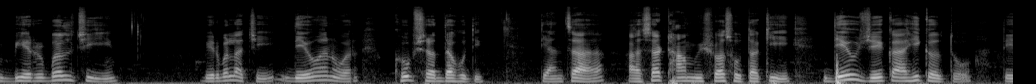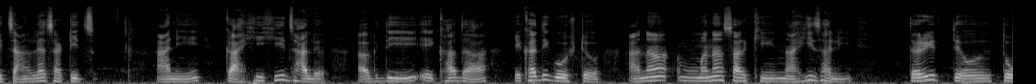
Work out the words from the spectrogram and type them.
बिरबलची बिरबलाची देवांवर खूप श्रद्धा होती. त्यांचा असा ठाम विश्वास होता की देव जे काही करतो ते चांगल्यासाठीच. आणि काहीही झालं अगदी एखादा एखादी गोष्ट अना मनासारखी नाही झाली तरी तो तो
